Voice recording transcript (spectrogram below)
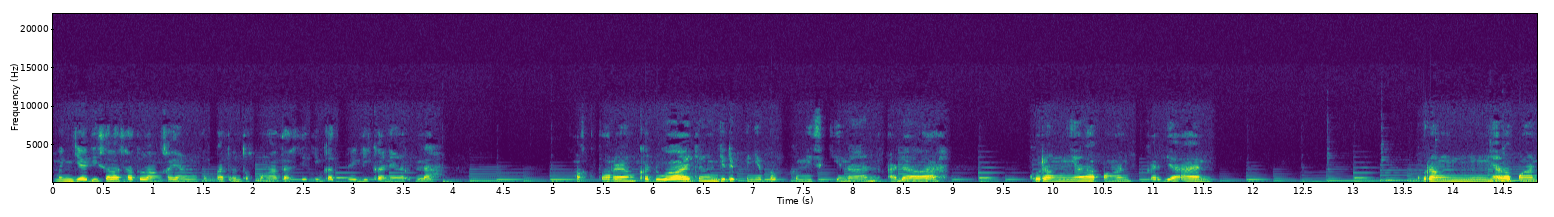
menjadi salah satu langkah yang tepat untuk mengatasi tingkat pendidikan yang rendah. Faktor yang kedua yang menjadi penyebab kemiskinan adalah kurangnya lapangan pekerjaan. Kurangnya lapangan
